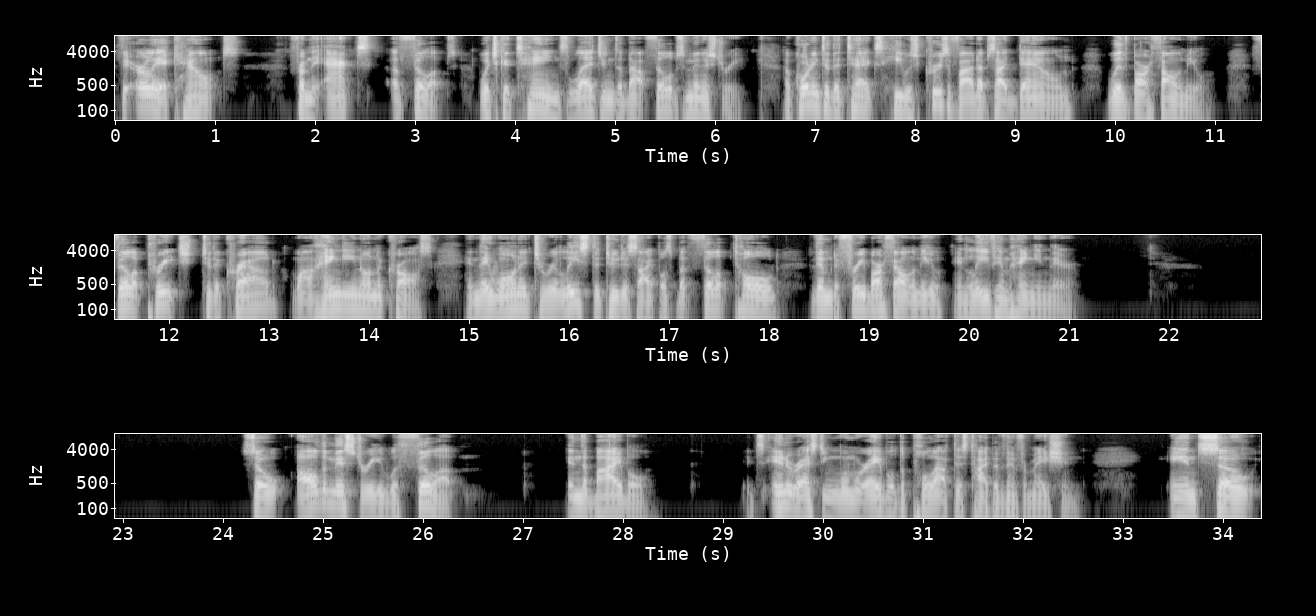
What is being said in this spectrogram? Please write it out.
The early accounts from the Acts of Philip, which contains legends about Philip's ministry. According to the text, he was crucified upside down with Bartholomew. Philip preached to the crowd while hanging on the cross, and they wanted to release the two disciples, but Philip told them to free Bartholomew and leave him hanging there. So, all the mystery with Philip in the Bible, it's interesting when we're able to pull out this type of information. And so,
